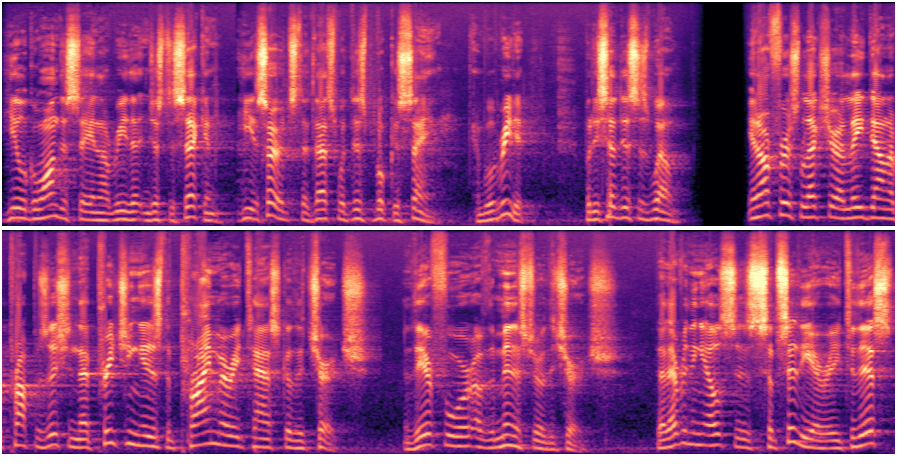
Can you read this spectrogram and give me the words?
He'll go on to say, and I'll read that in just a second, he asserts that that's what this book is saying, and we'll read it. But he said this as well in our first lecture, I laid down a proposition that preaching is the primary task of the church, and therefore of the minister of the church, that everything else is subsidiary to this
